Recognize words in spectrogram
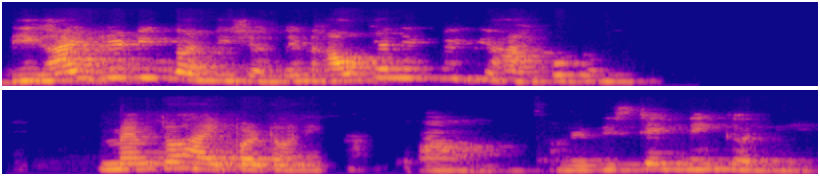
dehydrating condition then how can it be hypotonic ma'am तो हाइपरटोनिक था हाँ हमें मिस्टेक नहीं करनी है।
